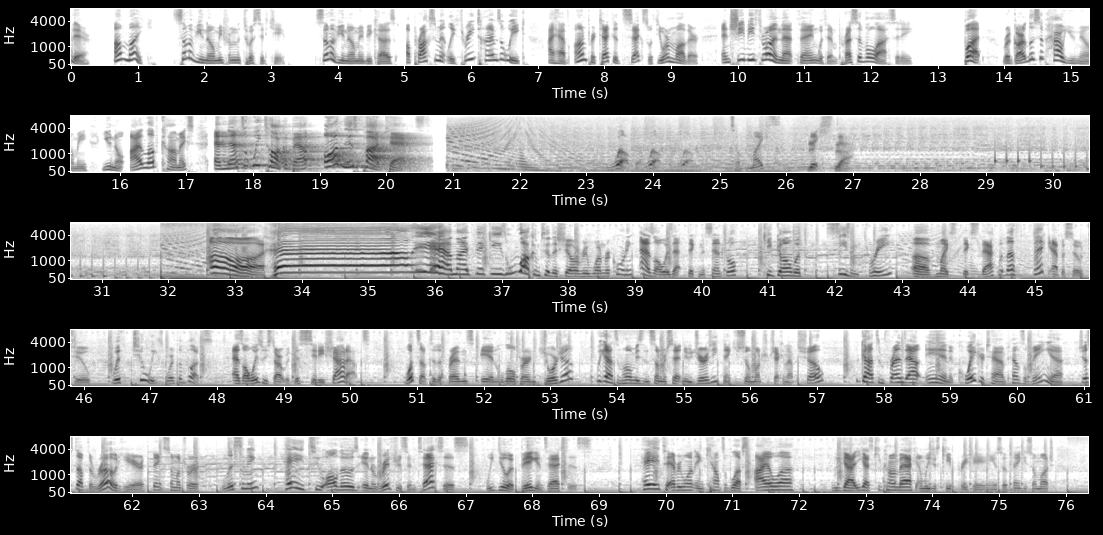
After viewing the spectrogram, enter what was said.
there, I'm Mike. Some of you know me from the Twisted Cape. Some of you know me because approximately three times a week I have unprotected sex with your mother, and she be throwing that thing with impressive velocity. But regardless of how you know me, you know I love comics, and that's what we talk about on this podcast. Welcome, welcome, welcome to Mike's Thick Stack. Oh, hell yeah, my thickies. Welcome to the show, everyone. Recording, as always, at Thickness Central. Keep going with season three of Mike's Thick Stack with a thick episode two with two weeks worth of books. As always, we start with the city shoutouts. What's up to the friends in Lilburn, Georgia? We got some homies in Somerset, New Jersey. Thank you so much for checking out the show. We got some friends out in Quakertown, Pennsylvania, just up the road here. Thanks so much for listening. Hey to all those in Richardson, Texas. We do it big in Texas. Hey to everyone in Council Bluffs, Iowa. We got you guys keep coming back and we just keep appreciating you. So thank you so much.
